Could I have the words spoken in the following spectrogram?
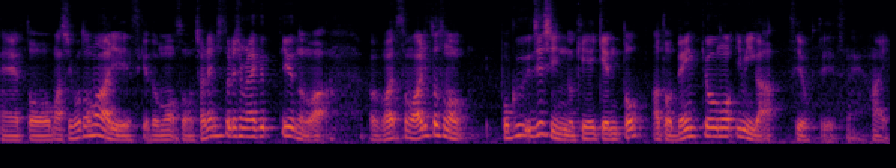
えっ、ー、と、まあ仕事周りですけども、そのチャレンジ取締役っていうのは、その割とその僕自身の経験と、あと勉強の意味が強くてですね、はい。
